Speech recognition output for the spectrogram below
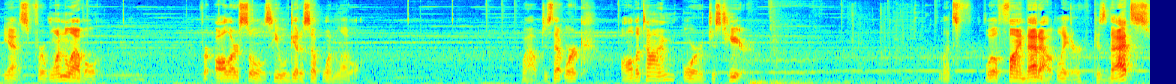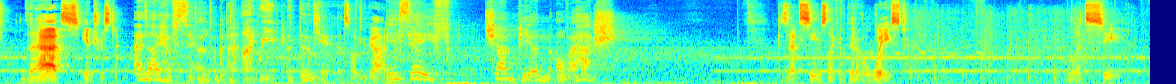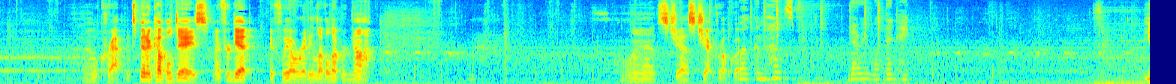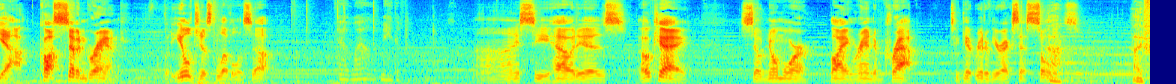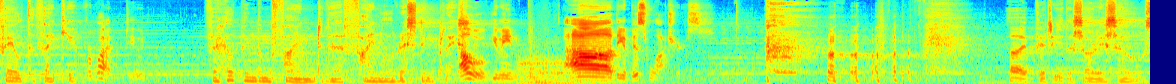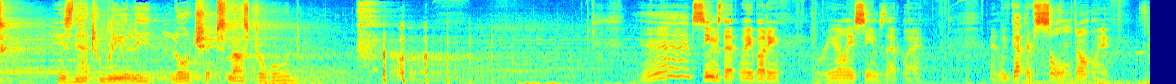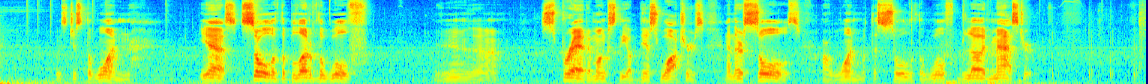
yes, for one level for all our souls, he will get us up one level. Wow, does that work all the time or just here? Let's we'll find that out later because that's that's interesting. As I have said, ala- but I weep. But those Okay, that's all you got. Be safe, champion of Ash. Because that seems like a bit of a waste. Let's see. Oh crap, it's been a couple days. I forget if we already leveled up or not. Let's just check real quick. Welcome, host. Very well then. Hey, Yeah, costs seven grand. But he'll just level us up. Farewell, Maid of I see how it is. Okay. So no more buying random crap to get rid of your excess souls. I failed to thank you For what, dude? for helping them find their final resting place. Oh, you mean. Ah, the Abyss Watchers. I pity the sorry souls. Is that really Lordship's last reward? Eh, it seems that way, buddy. Really seems that way. And we've got their soul, don't we? It was just the one. Yes, soul of the blood of the wolf. Yeah. Spread amongst the Abyss Watchers, and their souls are one with the soul of the wolf blood master.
